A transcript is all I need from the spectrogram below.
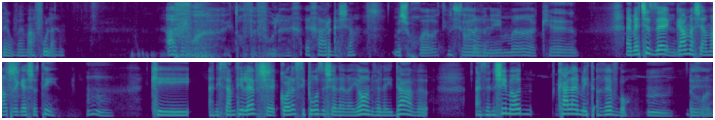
זהו, והם עפו להם. עפו, התרופפו להם. איך- איך ההרגשה? משוחררת יותר משוחררת. ונעימה, כן. האמת שזה כן. גם מה שאמרת ריגש אותי, Mm, כי אני שמתי לב שכל הסיפור הזה של הריון ולידה, ו... אז אנשים מאוד קל להם להתערב בו. mm, ב- נכון.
